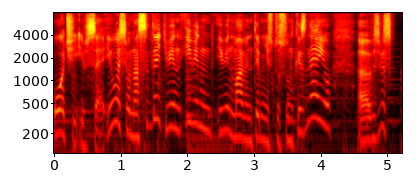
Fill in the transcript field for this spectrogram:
очі, і все. І ось вона сидить, він і він, і він мав інтимні стосунки з нею. В зв'язку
